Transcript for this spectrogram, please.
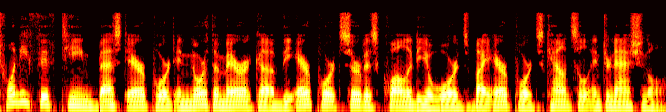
2015 Best Airport in North America of the Airport Service Quality Awards by Airports Council International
